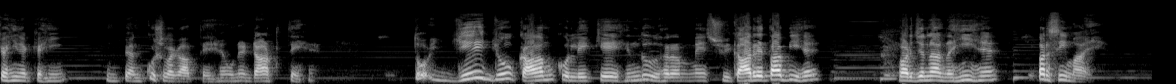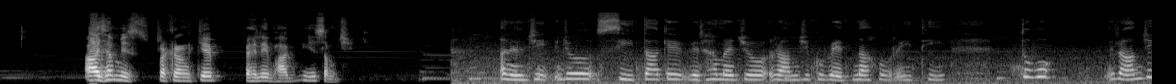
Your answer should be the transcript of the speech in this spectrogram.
कहीं ना कहीं उन पे अंकुश लगाते हैं उन्हें डांटते हैं। तो ये जो काम को लेके हिंदू धर्म में स्वीकार्यता भी है वर्जना नहीं है पर सीमाएँ आज हम इस प्रकरण के पहले भाग में ये समझेंगे। अनिल जी जो सीता के विरह में जो राम जी को वेदना हो रही थी तो वो राम जी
